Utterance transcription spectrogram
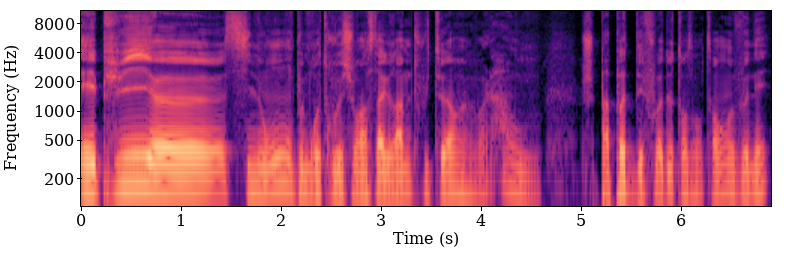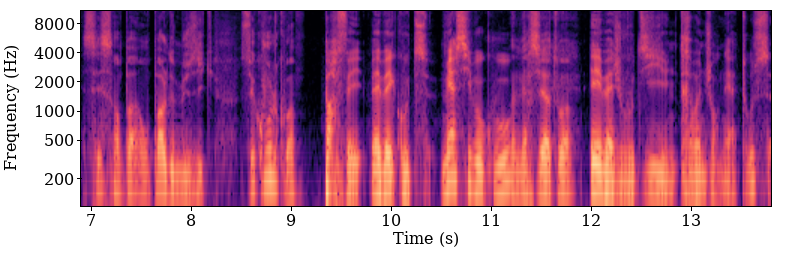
et puis euh, sinon on peut me retrouver sur Instagram Twitter voilà où je papote des fois de temps en temps venez c'est sympa on parle de musique c'est cool quoi Parfait. Eh ben écoute, merci beaucoup. Merci à toi Et ben je vous dis une très bonne journée à tous.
